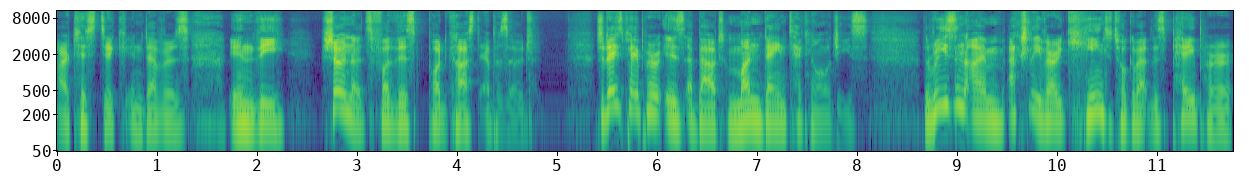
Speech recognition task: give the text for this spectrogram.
artistic endeavors in the show notes for this podcast episode. Today's paper is about mundane technologies. The reason I'm actually very keen to talk about this paper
